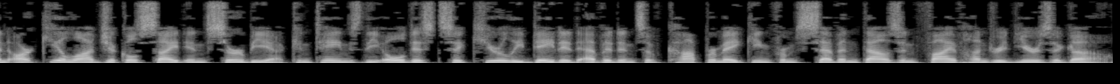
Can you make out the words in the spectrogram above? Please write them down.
An archaeological site in Serbia contains the oldest securely dated evidence of coppermaking from 7,500 years ago.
